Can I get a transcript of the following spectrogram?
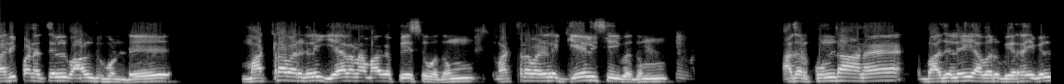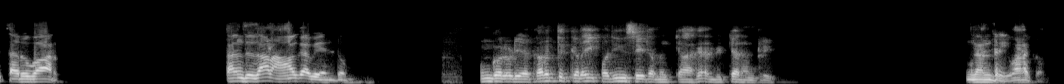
வரிப்பணத்தில் வாழ்ந்து கொண்டு மற்றவர்களை ஏளனமாக பேசுவதும் மற்றவர்களை கேலி செய்வதும் அதற்குண்டான பதிலை அவர் விரைவில் தருவார். தந்துதான் ஆக வேண்டும். உங்களுடைய கருத்துக்களை பதிவு செய்தமைக்காக மிக்க நன்றி. நன்றி வணக்கம்.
